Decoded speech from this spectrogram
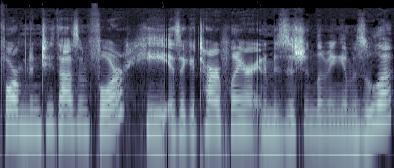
formed in 2004, he is a guitar player and a musician living in Missoula.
